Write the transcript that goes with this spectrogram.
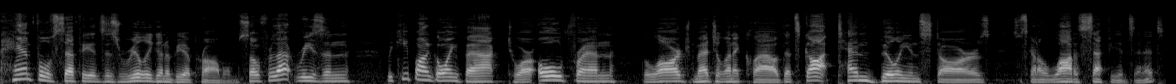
handful of Cepheids is really going to be a problem. So for that reason, we keep on going back to our old friend, the Large Magellanic Cloud, that's got 10 billion stars, so it's got a lot of Cepheids in it.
